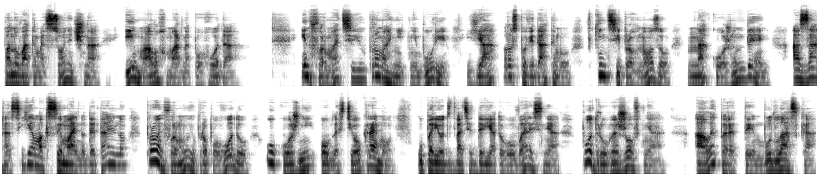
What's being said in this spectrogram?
пануватиме сонячна і малохмарна погода. Інформацію про магнітні бурі я розповідатиму в кінці прогнозу на кожен день. А зараз я максимально детально проінформую про погоду у кожній області окремо у період з 29 вересня по 2 жовтня. Але перед тим, будь ласка,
